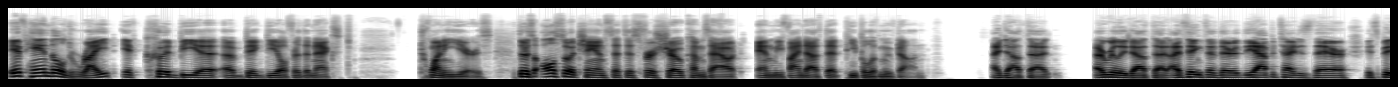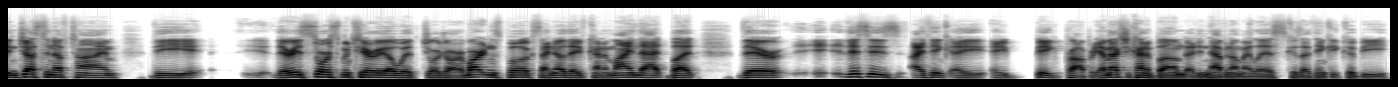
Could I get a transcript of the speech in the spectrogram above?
If handled right, it could be a, a big deal for the next 20 years. There's also a chance that this first show comes out and we find out that people have moved on. I doubt that. I really doubt that. I think that there the appetite is there. It's been just enough time. The there is source material with George R. R. Martin's books. I know they've kind of mined that, but there this is I think a a big property. I'm actually kind of bummed I didn't have it on my list because I think it could be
